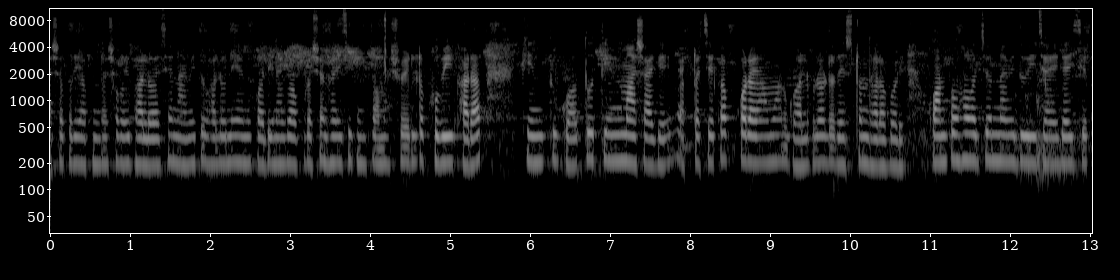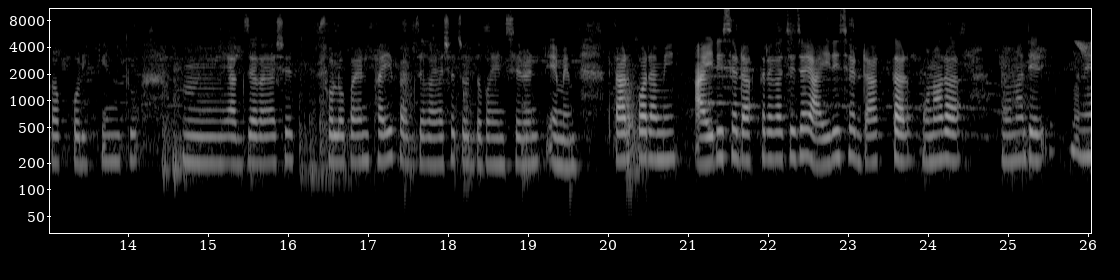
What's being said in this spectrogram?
আশা করি আপনারা সবাই ভালো আছেন। আমি তো ভালো নেই, আমি কদিন আগে অপারেশন হয়েছি, কিন্তু আমার শরীরটা খুবই খারাপ। কিন্তু গত তিন মাস আগে একটা চেক আপ করায় আমার গল ব্লাডার স্টোন ধরা পড়ে। কনফার্ম হওয়ার জন্য আমি দুই জায়গায় চেক আপ করি, কিন্তু এক জায়গায় আসে ষোলো পয়েন্ট ফাইভ এক জায়গায় আসে চোদ্দ পয়েন্ট সেভেন এমএম তারপর আমি আইরিসের ডাক্তারের কাছে যাই। আইরিসের ডাক্তার ওনারা, ওনাদের মানে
